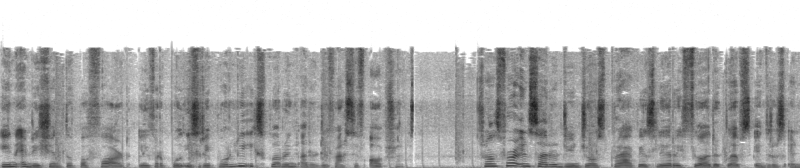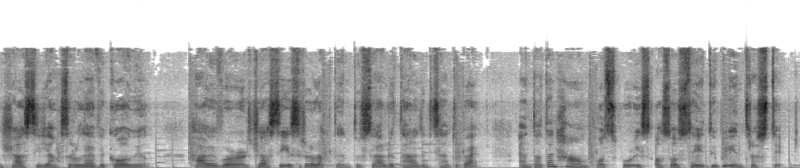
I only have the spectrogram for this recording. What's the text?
In addition to Pavard, Liverpool is reportedly exploring other defensive options. Transfer insider Dean Jones previously revealed the club's interest in Chelsea youngster Levi Colwill. However, Chelsea is reluctant to sell the talented centre-back, and Tottenham Hotspur is also said to be interested.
